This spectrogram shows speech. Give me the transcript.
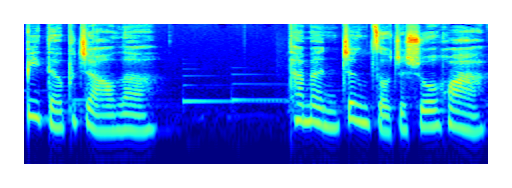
必得不着了。他们正走着说话，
